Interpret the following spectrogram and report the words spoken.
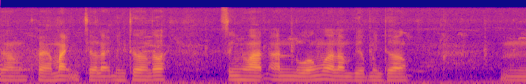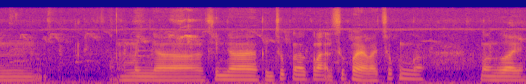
ờ, khỏe mạnh, trở lại bình thường thôi. Sinh hoạt, ăn uống và làm việc bình thường. Mình ờ, xin kính chúc các bạn sức khỏe và chúc mọi người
